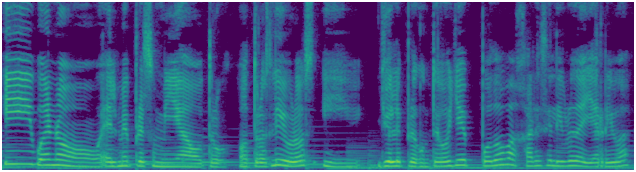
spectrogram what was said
Y bueno, él me presumía otro, otros libros y yo le pregunté, oye, ¿puedo bajar ese libro de ahí arriba?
